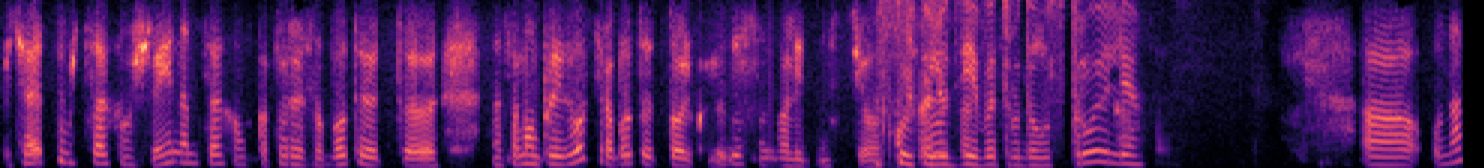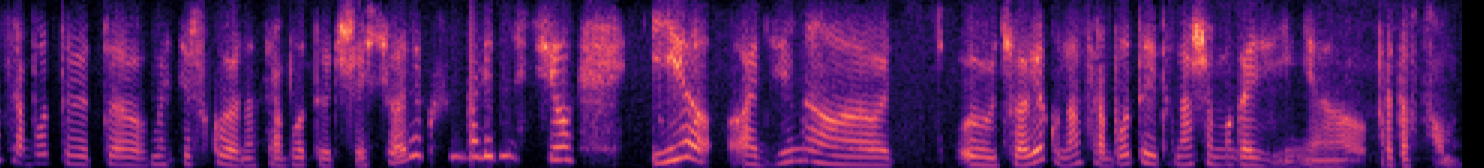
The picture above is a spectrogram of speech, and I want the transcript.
печатным цехом, швейным цехом, в который работают на самом производстве работают только люди с инвалидностью. Сколько людей вы трудоустроили? Uh, у нас работают uh, в мастерской у нас работают шесть человек с инвалидностью, и один uh, человек у нас работает в нашем магазине продавцом.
